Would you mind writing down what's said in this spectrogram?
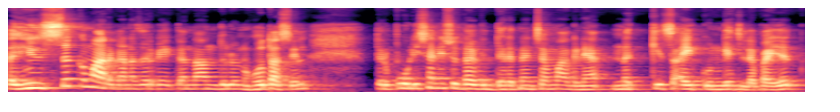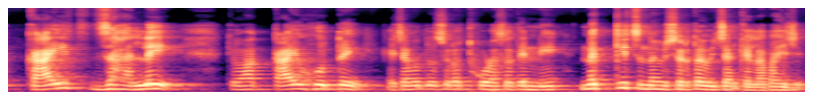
अहिंसक मार्गाने जर काही एखादं आंदोलन होत असेल तर पोलिसांनी सुद्धा विद्यार्थ्यांच्या मागण्या नक्कीच ऐकून घेतल्या पाहिजेत. काय झालंय किंवा काय होतंय याच्याबद्दल सुद्धा थोडासा त्यांनी नक्कीच न विसरता विचार केला पाहिजे.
